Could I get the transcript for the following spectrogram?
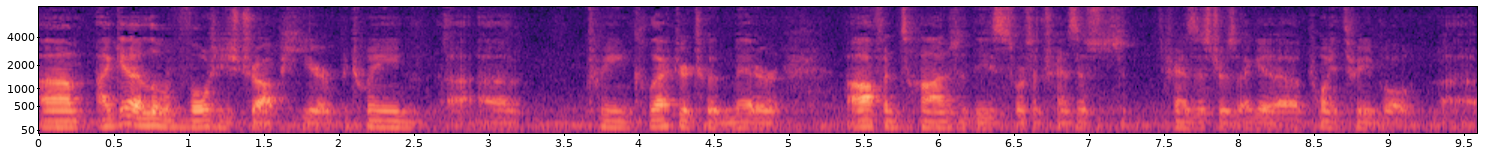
Um, I get a little voltage drop here between, uh, uh, between collector to emitter. Oftentimes with these sorts of transistors, transistors I get a 0.3 volt uh,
